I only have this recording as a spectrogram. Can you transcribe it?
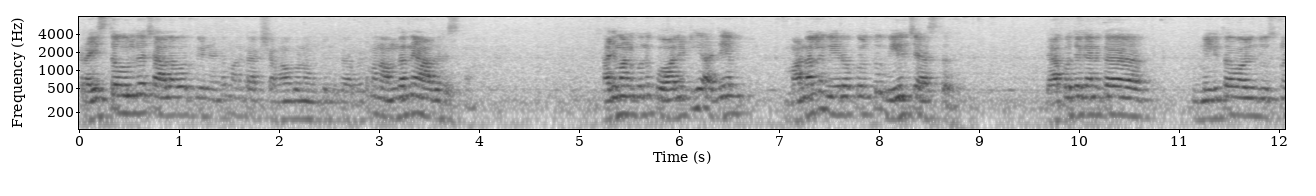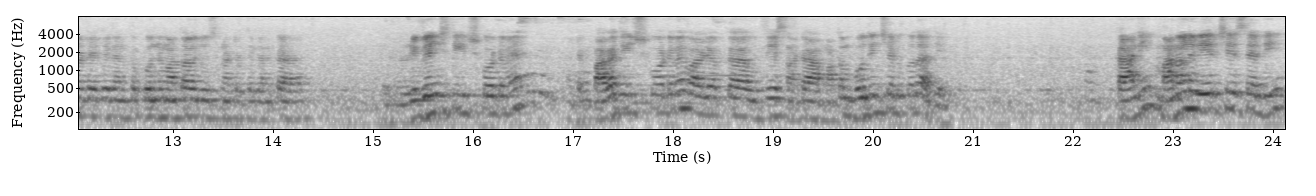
క్రైస్తవులుగా చాలా వరకు ఏంటంటే మనకు ఆ క్షమాగుణం ఉంటుంది కాబట్టి మనం అందరినీ ఆదరిస్తాం. అది మనకున్న క్వాలిటీ అదే మనల్ని వేరొకరితో వేరు చేస్తుంది. లేకపోతే కనుక మిగతా వాళ్ళు చూసుకున్నట్టయితే కనుక కొన్ని మతాలు చూసుకున్నట్టయితే కనుక రివెంజ్ తీర్చుకోవటమే అంటే పగ తీర్చుకోవటమే వాళ్ళ యొక్క ఉద్దేశం. అంటే ఆ మతం బోధించేది కూడా అదే. కానీ మనల్ని వేరు చేసేది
